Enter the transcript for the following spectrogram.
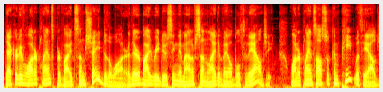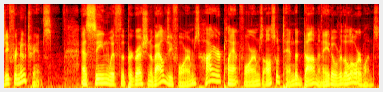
Decorative water plants provide some shade to the water, thereby reducing the amount of sunlight available to the algae. Water plants also compete with the algae for nutrients. As seen with the progression of algae forms, higher plant forms also tend to dominate over the lower ones.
